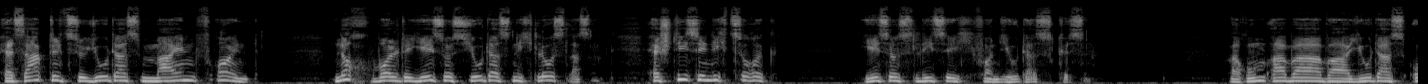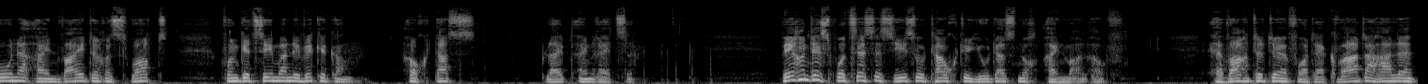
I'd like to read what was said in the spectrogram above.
Er sagte zu Judas, mein Freund. Noch wollte Jesus Judas nicht loslassen. Er stieß ihn nicht zurück. Jesus ließ sich von Judas küssen. Warum aber war Judas ohne ein weiteres Wort von Gethsemane weggegangen? Auch das bleibt ein Rätsel. Während des Prozesses Jesu tauchte Judas noch einmal auf. Er wartete vor der Quaderhalle,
